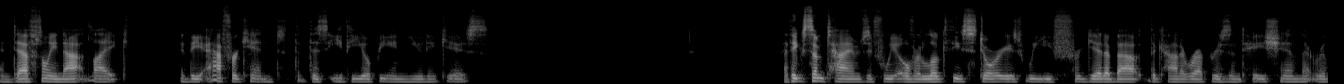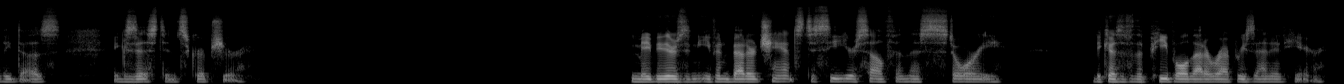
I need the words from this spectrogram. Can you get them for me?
and definitely not like the African that this Ethiopian eunuch is. I think sometimes if we overlook these stories, we forget about the kind of representation that really does exist in Scripture. Maybe there's an even better chance to see yourself in this story because of the people that are represented here.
